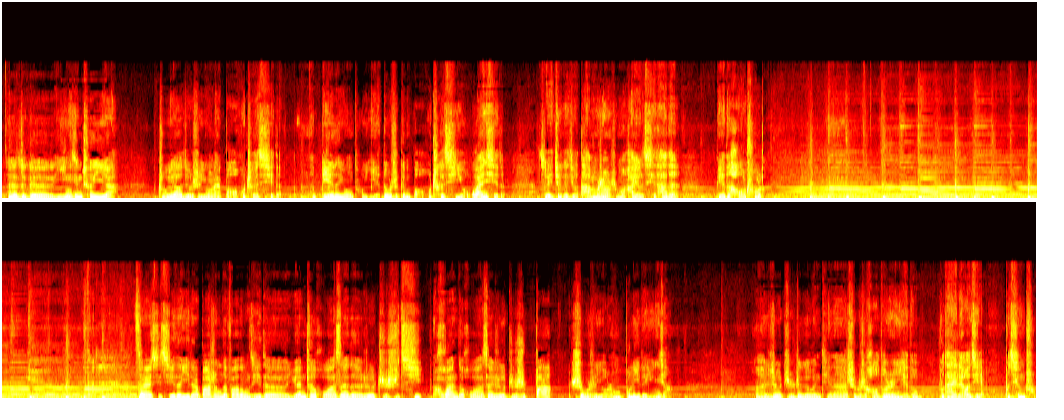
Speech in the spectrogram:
呃，这个隐形车衣啊，主要就是用来保护车漆的。那别的用途也都是跟保护车漆有关系的，所以这个就谈不上什么还有其他的别的好处了。自然吸气的1.8升的发动机的原车火花塞的热值是七，换的火花塞热值是八，是不是有什么不利的影响？呃，热值这个问题呢，是不是好多人也都不太了解、不清楚？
